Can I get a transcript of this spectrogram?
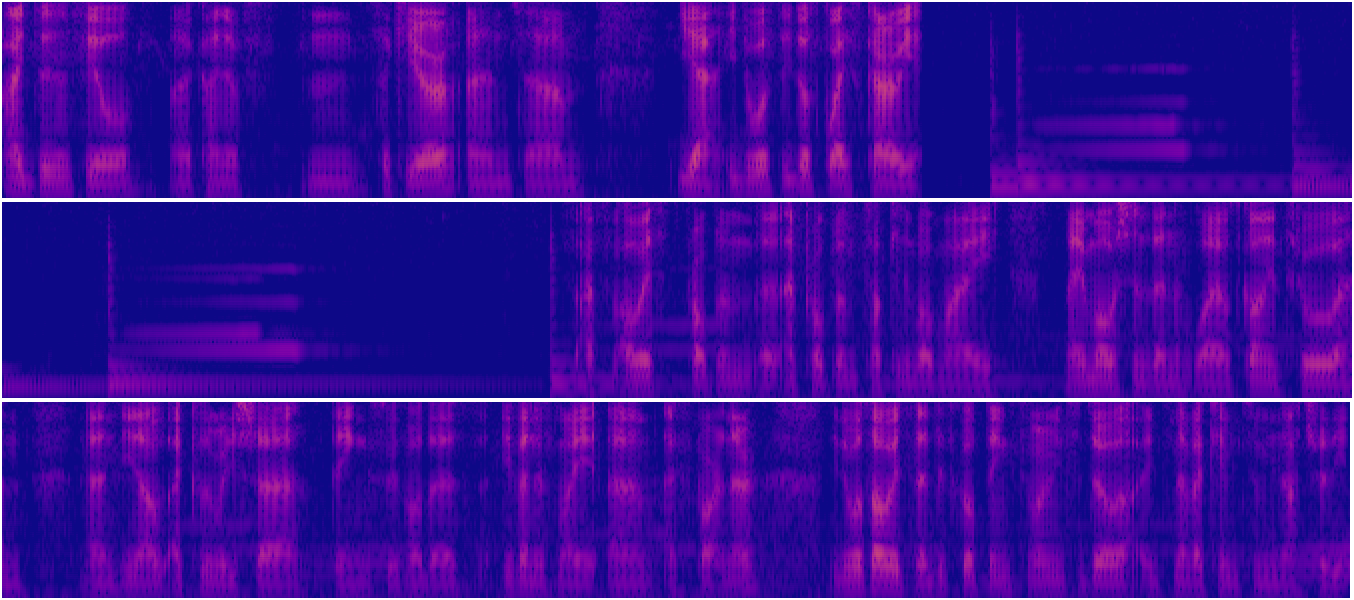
I didn't feel uh, kind of mm, secure and um, yeah, it was it was quite scary. I've always had problem uh, a problem talking about my my emotions and what I was going through and and you know I couldn't really share things with others even with my um, ex-partner. It was always a difficult thing for me to do. It never came to me naturally.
